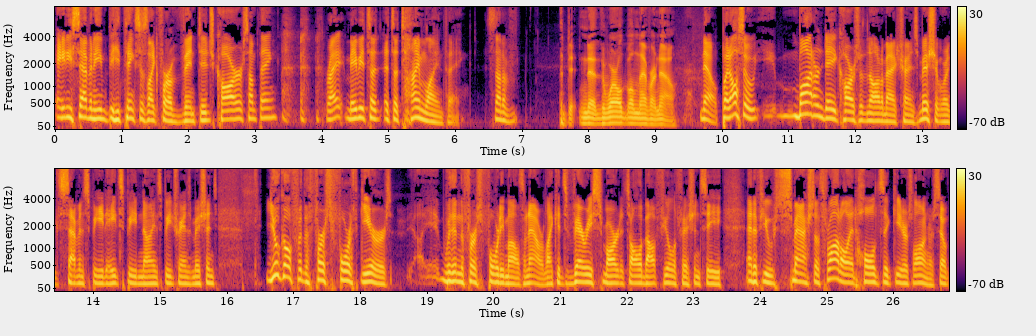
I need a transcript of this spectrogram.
87 he, he thinks is like for a vintage car or something, right? Maybe it's a it's a timeline thing. It's not a The, no, the world will never know. No, but also modern day cars with an automatic transmission, like seven speed, eight speed, nine speed transmissions, you'll go for the first fourth gears Uh, within the first 40 miles an hour. Like it's very smart. It's all about fuel efficiency. And if you smash the throttle, it holds the gears longer. So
